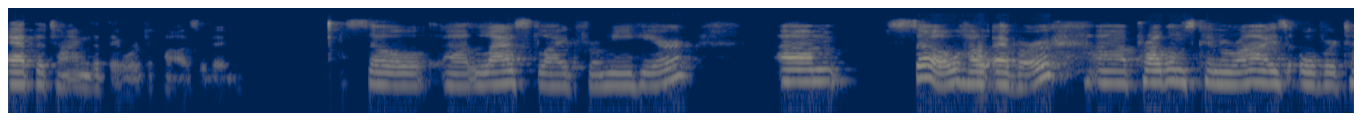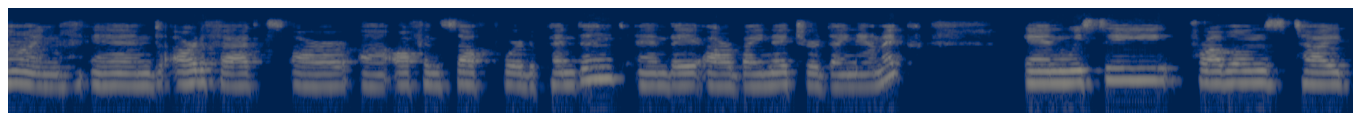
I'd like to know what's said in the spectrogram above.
at the time that they were deposited. So uh, last slide for me here. Um, so, however, uh, problems can arise over time and artifacts are uh, often software dependent and they are by nature dynamic. And we see problems tied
